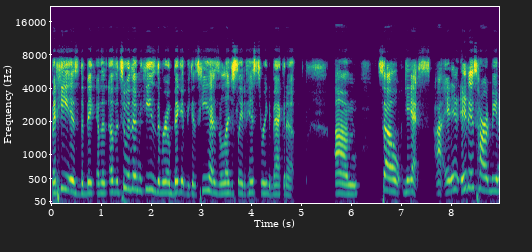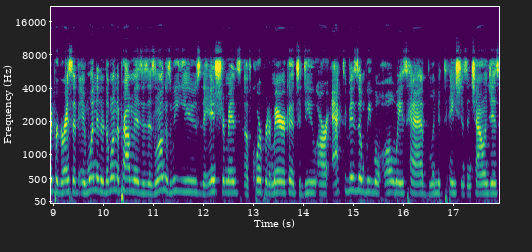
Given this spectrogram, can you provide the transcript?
but he is the big of the of the two of them. He's the real bigot because he has the legislative history to back it up. Um, so yes, I, it, it is hard being a progressive, and one of the, the one of the problem is is as long as we use the instruments of corporate America to do our activism, we will always have limitations and challenges,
